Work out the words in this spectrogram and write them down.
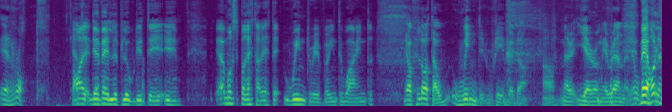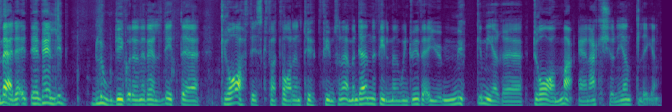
är rått. Ja, det är väldigt blodigt. Det är, jag måste berätta att det heter Wind River, inte Wind. Ja, förlåt då. Wind River då. Ja, med Jeremy Renner. Men jag håller med, det är väldigt blodig och den är väldigt eh, grafisk för att vara den typ film som är. Men den filmen, Wind River, är ju mycket mer eh, drama än action egentligen.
